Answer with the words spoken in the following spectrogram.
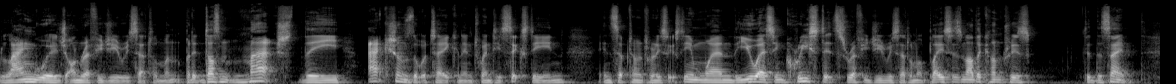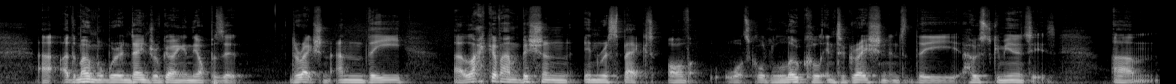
language on refugee resettlement, but it doesn't match the actions that were taken in 2016, in September 2016, when the US increased its refugee resettlement places and other countries did the same. Uh, at the moment, we're in danger of going in the opposite direction, and the uh, lack of ambition in respect of what's called local integration into the host communities um,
